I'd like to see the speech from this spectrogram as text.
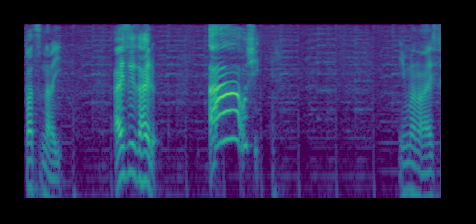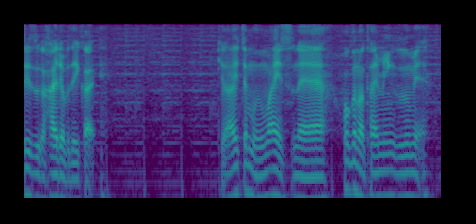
発ならいい。アイスイズ入る。あー惜しい。今のアイスイズが入ればでかい。けど相手もうまいっすね。ホグのタイミングうめえ。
